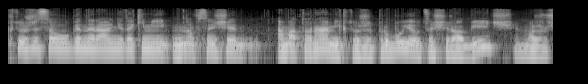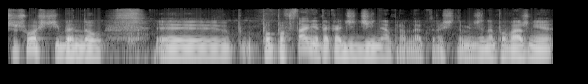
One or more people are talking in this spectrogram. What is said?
którzy są generalnie takimi, no w sensie amatorami, którzy próbują coś robić, może w przyszłości będą, y, po, powstanie taka dziedzina, prawda, która się to będzie na poważnie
